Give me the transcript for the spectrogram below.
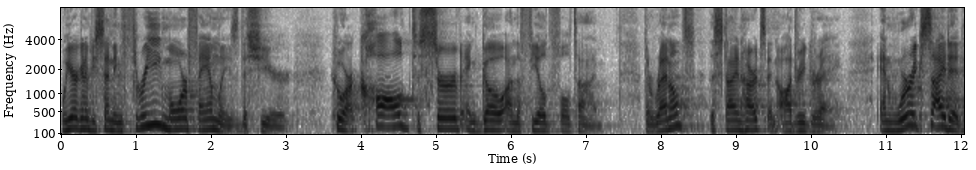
we are going to be sending three more families this year who are called to serve and go on the field full time the Reynolds, the Steinhardts, and Audrey Gray. And we're excited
